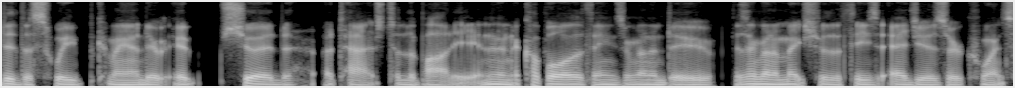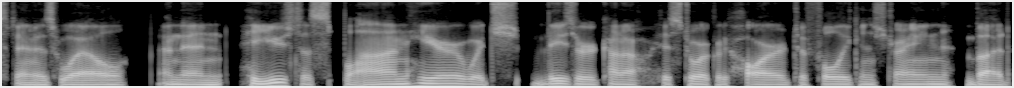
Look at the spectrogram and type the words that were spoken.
did the sweep command, it, it, should attach to the body. And then a couple other things I'm going to do is I'm going to make sure that these edges are coincident as well. And then he used a spline here, which these are kind of historically hard to fully constrain, but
